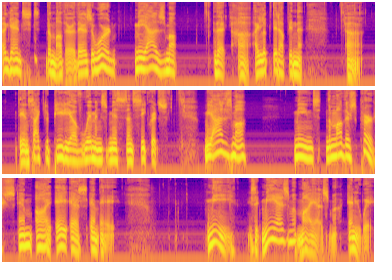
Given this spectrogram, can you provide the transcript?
against the mother. There's a word, miasma, that uh, I looked it up in the uh, the Encyclopedia of Women's Myths and Secrets. Miasma means the mother's curse. M I A S M A. Me. Is it miasma? Miasma. Anyway,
